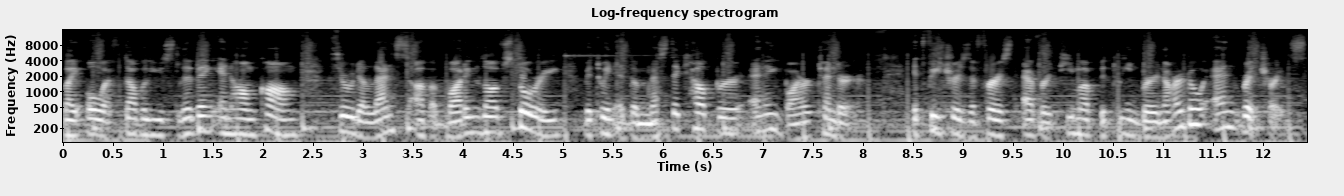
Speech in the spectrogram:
by OFWs living in Hong Kong through the lens of a budding love story between a domestic helper and a bartender. It features the first ever team up between Bernardo and Richards,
